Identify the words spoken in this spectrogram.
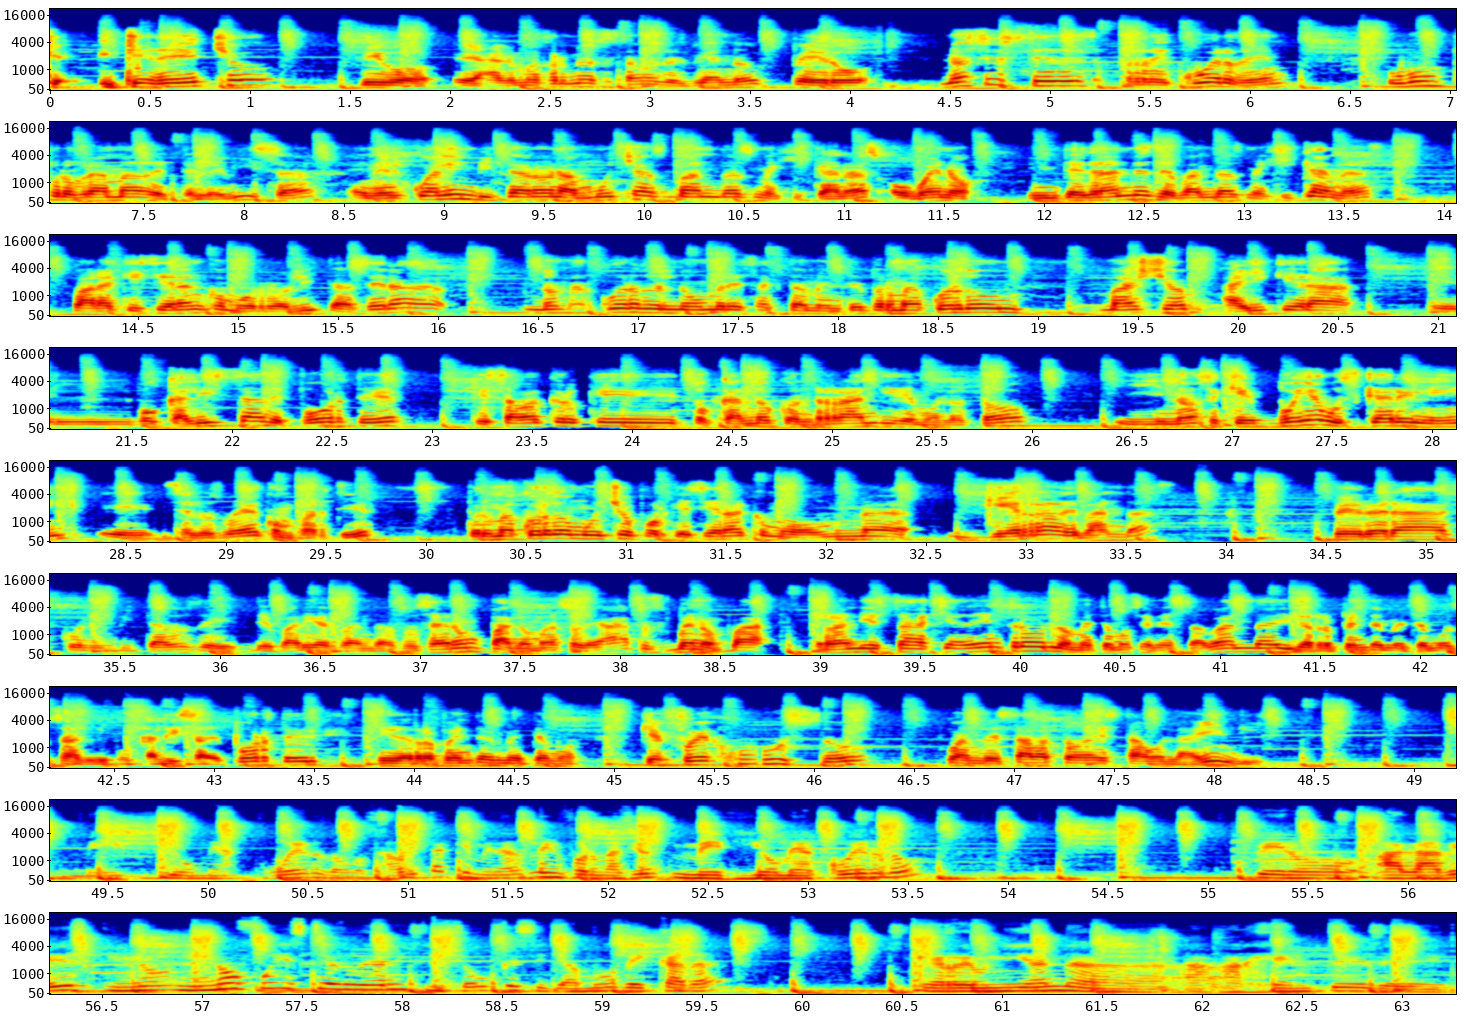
Que, que de hecho, digo, eh, a lo mejor nos estamos desviando, pero no sé si ustedes recuerden, hubo un programa de Televisa en el cual invitaron a muchas bandas mexicanas, o bueno, integrantes de bandas mexicanas, para que hicieran como rolitas. Era, no me acuerdo el nombre exactamente, pero me acuerdo un mashup ahí que era el vocalista de Porter, que estaba creo que tocando con Randy de Molotov, y no sé qué. Voy a buscar el link, eh, se los voy a compartir, pero me acuerdo mucho porque si era como una guerra de bandas pero era con invitados de, de, varias bandas. O sea, era un palomazo de, ah, pues bueno, va, Randy está aquí adentro, lo metemos en esta banda y de repente metemos al vocalista de Porter y de repente metemos, que fue justo cuando estaba toda esta ola indie. Medio me acuerdo, ahorita que me das la información, medio me acuerdo. Pero a la vez, no, no fue este reality show que se llamó Décadas, que reunían a gente de,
